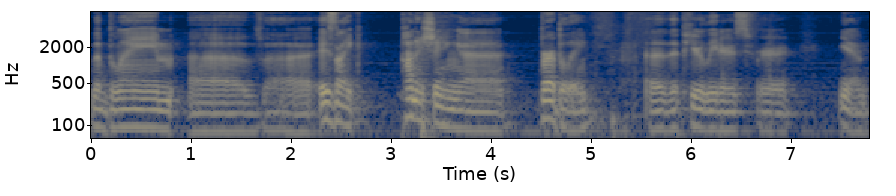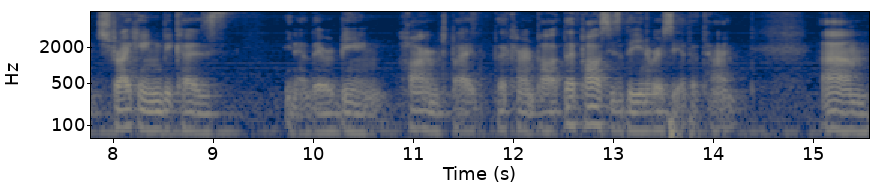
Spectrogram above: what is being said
the blame of uh, is like punishing uh, verbally uh, the peer leaders for you know striking because you know they were being harmed by the current pol- the policies of the university at the time um,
